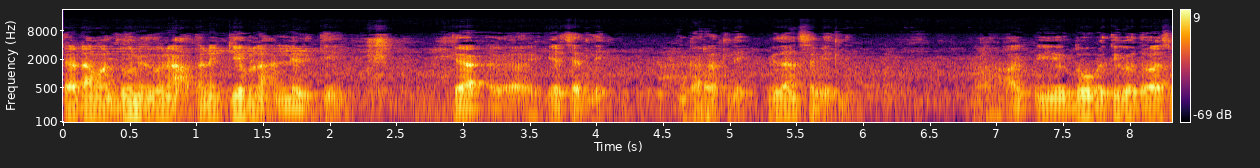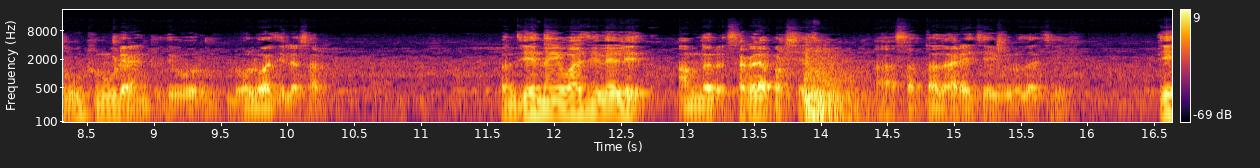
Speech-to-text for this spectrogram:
त्या टायमाला दोन्ही दोन्ही हाताने टेबल आणलेली ते. त्या याच्यातले घरातले विधानसभेतले. दोघं तिघं असं उठून उड्या आणतो ते वरून ढोल वाजल्यासारखं पण जे नाही वाजलेले आमदार सगळ्या पक्षाचे सत्ताधाऱ्याचे विरोधाचे ते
